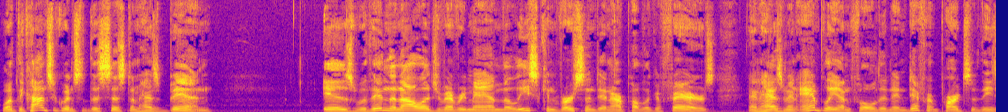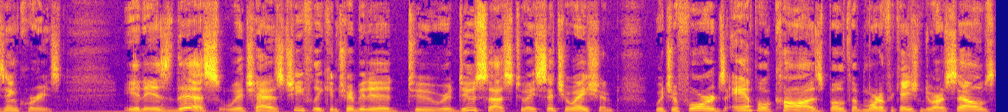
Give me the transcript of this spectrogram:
What the consequence of the system has been is within the knowledge of every man the least conversant in our public affairs, and has been amply unfolded in different parts of these inquiries. It is this which has chiefly contributed to reduce us to a situation which affords ample cause both of mortification to ourselves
